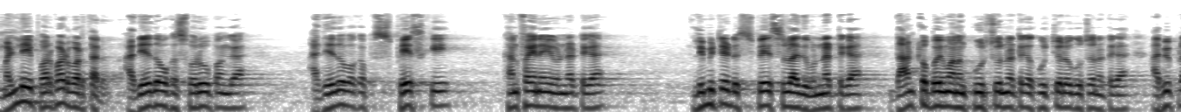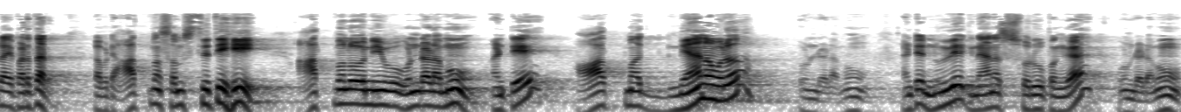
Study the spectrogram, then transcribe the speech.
మళ్ళీ పొరపాటు పడతారు. అదేదో ఒక స్వరూపంగా అదేదో ఒక స్పేస్కి కన్ఫైన్ అయి ఉన్నట్టుగా లిమిటెడ్ స్పేస్లో అది ఉన్నట్టుగా దాంట్లో పోయి మనం కూర్చున్నట్టుగా కూర్చోలో కూర్చున్నట్టుగా అభిప్రాయపడతారు కాబట్టి ఆత్మ సంస్థితి ఆత్మలో నీవు ఉండడము అంటే ఆత్మ జ్ఞానములో ఉండడము. అంటే నువ్వే జ్ఞానస్వరూపంగా ఉండడము.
